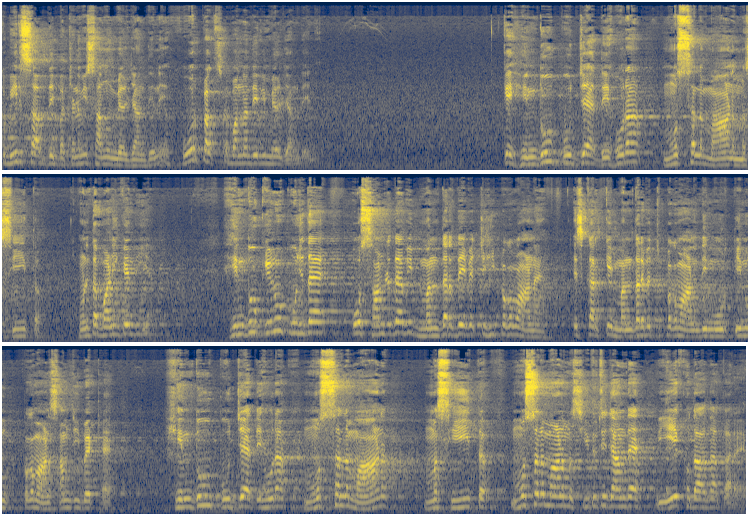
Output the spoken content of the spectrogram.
ਕਬੀਰ ਸਾਹਿਬ ਦੇ ਬਚਨ ਵੀ ਸਾਨੂੰ ਮਿਲ ਜਾਂਦੇ ਨੇ, ਹੋਰ ਭਗਤ ਸਾਹਿਬਾਨਾਂ ਦੇ ਵੀ ਮਿਲ ਜਾਂਦੇ ਨੇ। ਕਿ ਹਿੰਦੂ ਪੂਜੈ ਦੇਹੋਰਾ ਮੁਸਲਮਾਨ ਮਸੀਤ। ਹੁਣ ਤਾਂ ਬਾਣੀ ਕਹਿੰਦੀ ਹੈ ਹਿੰਦੂ ਕਿਹਨੂੰ ਪੂਜਦਾ ਉਹ ਸਮਝਦਾ ਵੀ ਮੰਦਰ ਦੇ ਵਿੱਚ ਹੀ ਭਗਵਾਨ ਹੈ। ਇਸ ਕਰਕੇ ਮੰਦਰ ਵਿੱਚ ਭਗਵਾਨ ਦੀ ਮੂਰਤੀ ਨੂੰ ਭਗਵਾਨ ਸਮਝੀ ਬੈਠਾ ਹੈ। ਹਿੰਦੂ ਪੂਜੈ ਦੇਹੋਰਾ ਮੁਸਲਮਾਨ ਮਸੀਤ। ਮੁਸਲਮਾਨ ਮਸੀਤ ਵਿੱਚ ਜਾਂਦਾ ਵੀ ਇਹ ਖੁਦਾ ਦਾ ਘਰ ਹੈ।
